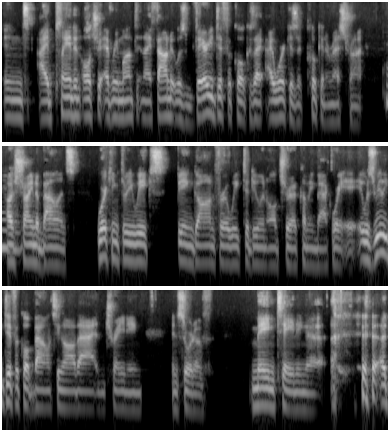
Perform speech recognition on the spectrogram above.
and I planned an ultra every month, and I found it was very difficult because I, I, work as a cook in a restaurant. Mm-hmm. I was mm-hmm. trying to balance working three weeks, being gone for a week to do an ultra, coming back. Where it, it was really difficult balancing all that and training and sort of maintaining a, a,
